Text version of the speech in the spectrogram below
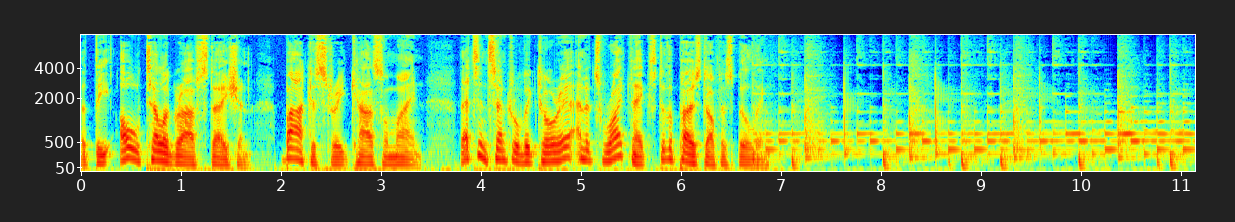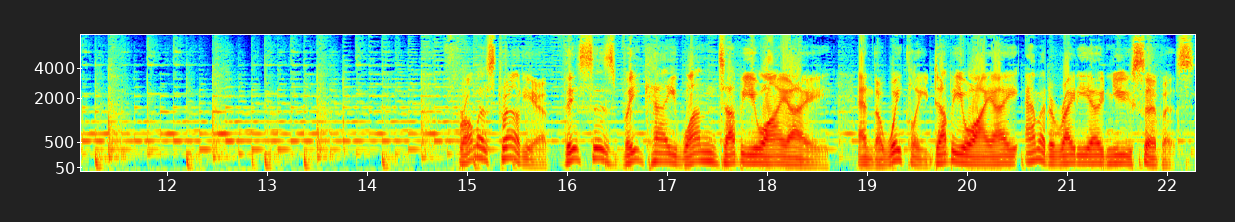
at the Old Telegraph Station, Barker Street, Castlemaine. That's in central Victoria and it's right next to the Post Office building. From Australia, this is VK1WIA and the weekly WIA amateur radio news service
